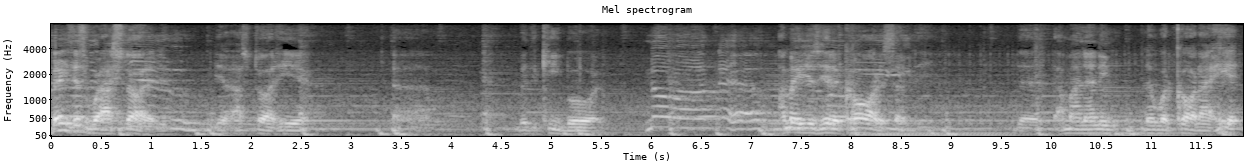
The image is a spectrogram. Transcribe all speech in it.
basically this is where I started. Yeah, I start here uh, with the keyboard. I may just hit a chord or something. I might not even know what chord I hit,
